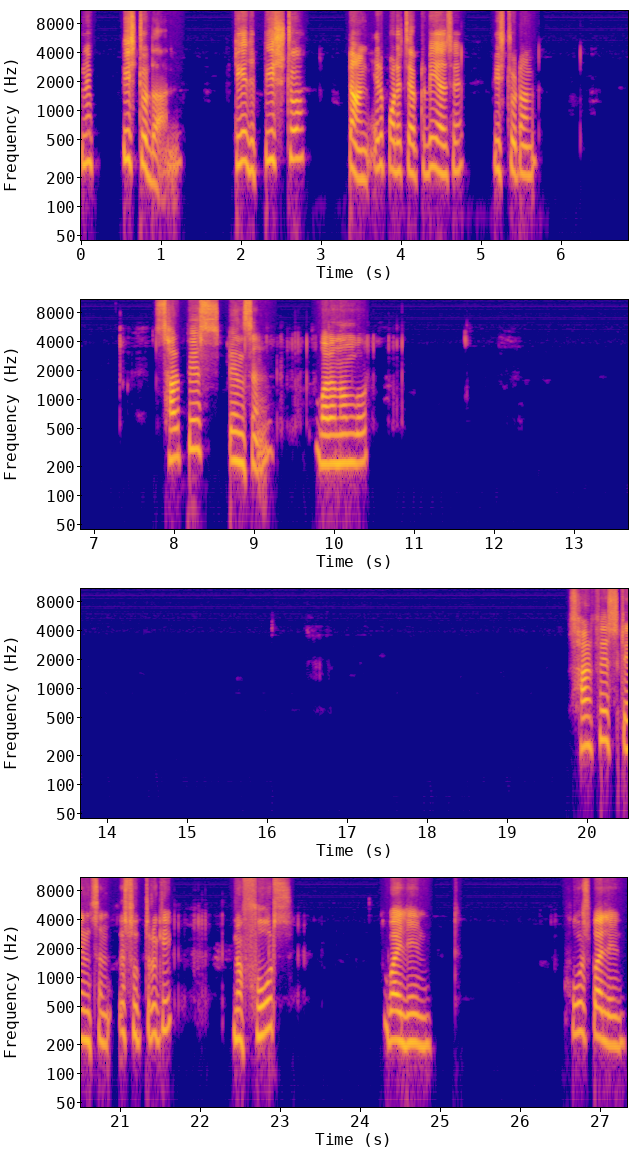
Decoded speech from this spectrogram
মানে পৃষ্ঠ টান ঠিক আছে? পৃষ্ঠ টান এর পরের চ্যাপ্টারই আছে পৃষ্ঠ টান সারফেস টেনশন বারো নম্বর। সারফেস টেনশন এর সূত্র কি? না force by length force by length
